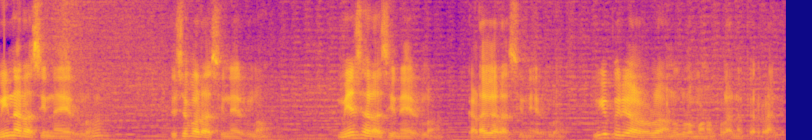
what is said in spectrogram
மீனராசி நேயர்களும் ரிஷபராசி நேயர்களும் மேசராசி நேயர்களும் கடகராசி நேயர்களும் மிகப்பெரிய அளவில் அனுகூலமான பலனை பெறுறாங்க.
